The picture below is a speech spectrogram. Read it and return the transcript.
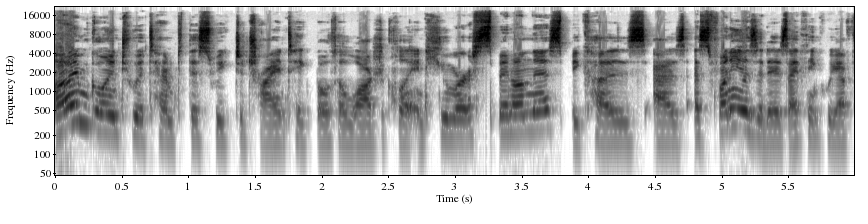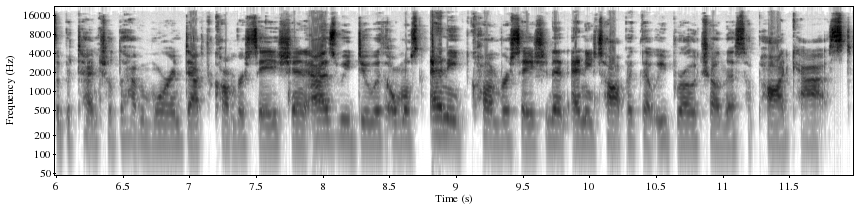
I'm going to attempt this week to try and take both a logical and humorous spin on this because as as funny as it is, I think we have the potential to have a more in-depth conversation as we do with almost any conversation and any topic that we broach on this podcast.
